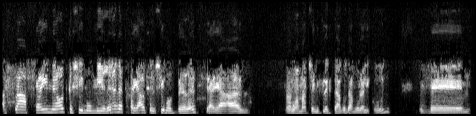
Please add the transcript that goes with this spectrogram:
עשה חיים מאוד קשים, הוא מירר את חייו של שמעון פרס, שהיה אז המועמד של מפלגת העבודה מול הליכוד, ופרס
